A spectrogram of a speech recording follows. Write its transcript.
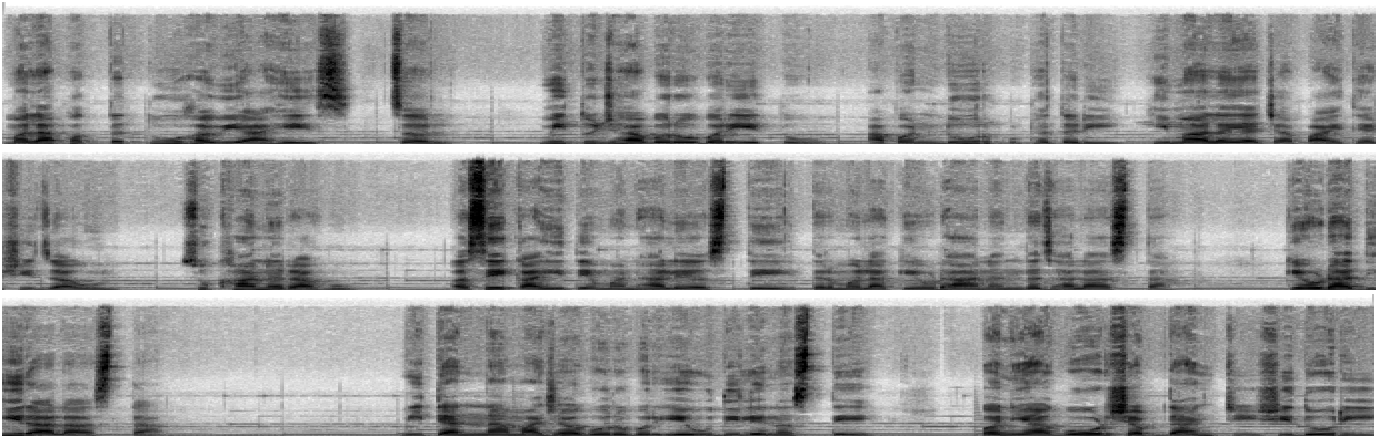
मला फक्त तू हवी आहेस. चल मी तुझ्याबरोबर येतो. आपण दूर कुठंतरी हिमालयाच्या पायथ्याशी जाऊन सुखानं राहू. असे काही ते म्हणाले असते तर मला केवढा आनंद झाला असता. केवढा धीर आला असता. मी त्यांना माझ्याबरोबर येऊ दिले नसते पण या गोड शब्दांची शिदोरी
